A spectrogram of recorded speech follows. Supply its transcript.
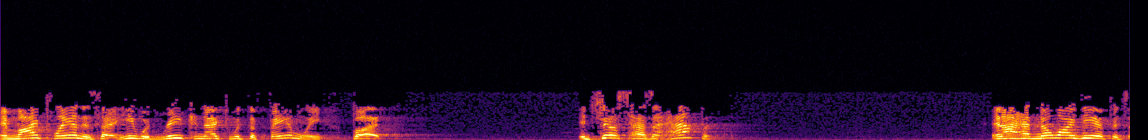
And my plan is that he would reconnect with the family, but it just hasn't happened. And I have no idea if it's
